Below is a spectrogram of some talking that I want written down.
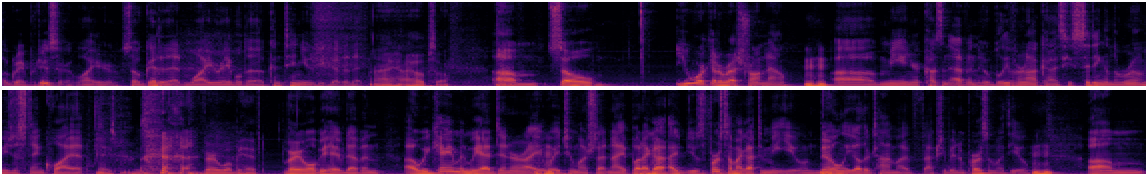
a great producer. Why you're so good at it, and why you're able to continue to be good at it. i, I hope so Um, so you work at a restaurant now. Mhm. Uh, me and your cousin Evan, who, believe it or not, guys, he's sitting in the room. He's just staying quiet. Yeah, he's, he's very well behaved. Very well behaved, Evan. Uh, we came and we had dinner. I ate Mhm. way too much that night, but I got. I, it was the first time I got to meet you, and Yeah. the only other time I've actually been in person with you. Um,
